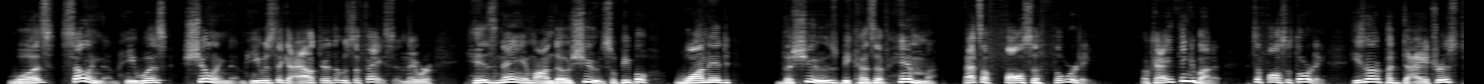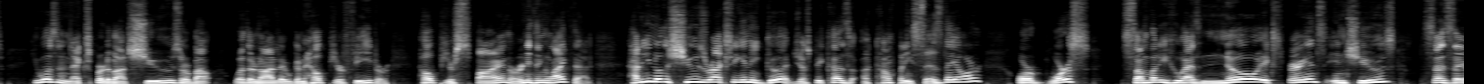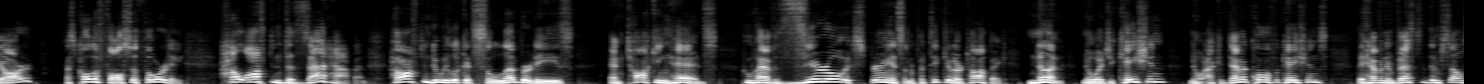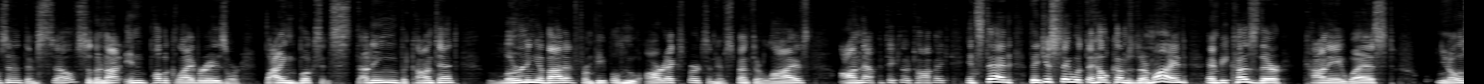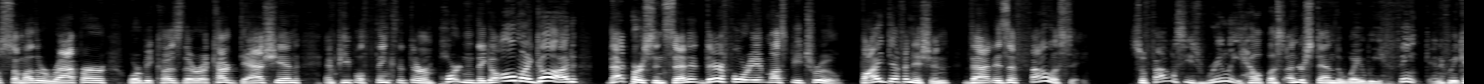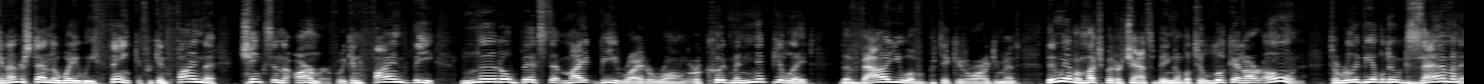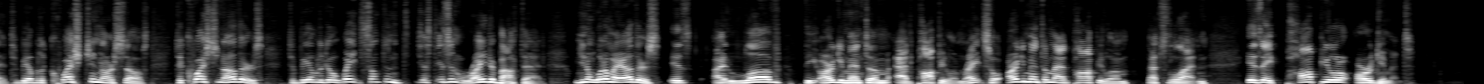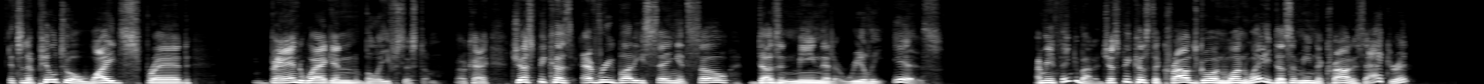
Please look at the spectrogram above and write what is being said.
was selling them. He was shilling them. He was the guy out there that was the face, and they were his name on those shoes. So people wanted the shoes because of him. That's a false authority. Okay? Think about it. It's a false authority. He's not a podiatrist. He wasn't an expert about shoes or about whether or not they were going to help your feet or help your spine or anything like that. How do you know the shoes are actually any good just because a company says they are? Or worse, somebody who has no experience in shoes says they are? That's called a false authority. How often does that happen? How often do we look at celebrities and talking heads who have zero experience on a particular topic? None. No education, no academic qualifications. They haven't invested themselves in it themselves, so they're not in public libraries or buying books and studying the content, learning about it from people who are experts and have spent their lives on that particular topic. Instead, they just say what the hell comes to their mind, and because they're Kanye West you know, some other rapper, or because they're a Kardashian and people think that they're important, they go, oh my God, that person said it, therefore it must be true. By definition, that is a fallacy. So, fallacies really help us understand the way we think. And if we can understand the way we think, if we can find the chinks in the armor, if we can find the little bits that might be right or wrong or could manipulate the value of a particular argument, then we have a much better chance of being able to look at our own, to really be able to examine it, to be able to question ourselves, to question others, to be able to go, wait, something just isn't right about that. You know, one of my others is I love the argumentum ad populum, right? So, argumentum ad populum, that's the Latin, is a popular argument. It's an appeal to a widespread bandwagon belief system. Okay. Just because everybody's saying it's so doesn't mean that it really is. I mean, think about it. Just because the crowd's going one way doesn't mean the crowd is accurate.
